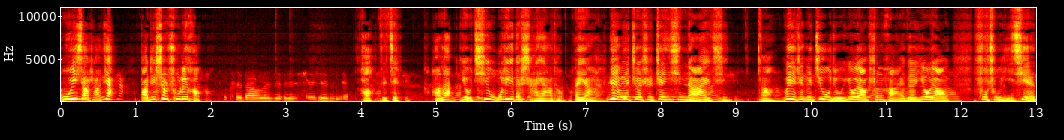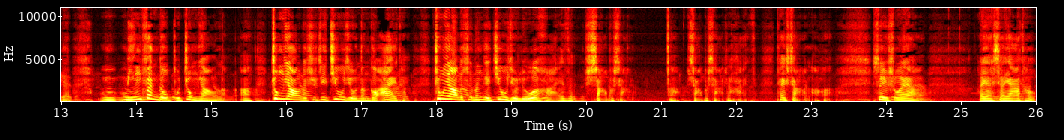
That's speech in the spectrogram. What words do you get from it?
五一小长假把这事儿处理好。我知道了，姐姐，谢谢你。好，再见。好了，有气无力的傻丫头，哎呀，认为这是真心的爱情。啊，为这个舅舅又要生孩子，又要付出一切的，嗯，名分都不重要了啊，重要的是这舅舅能够爱他，重要的是能给舅舅留个孩子，傻不傻？啊，傻不傻？这孩子太傻了哈，所以说呀。哎呀，小丫头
